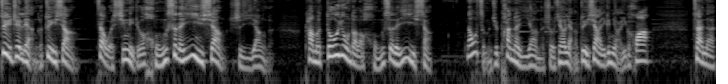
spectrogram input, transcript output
对这两个对象，在我心里这个红色的意象是一样的，他们都用到了红色的意象，那我怎么去判断一样呢？首先有两个对象，一个鸟一个花，再呢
